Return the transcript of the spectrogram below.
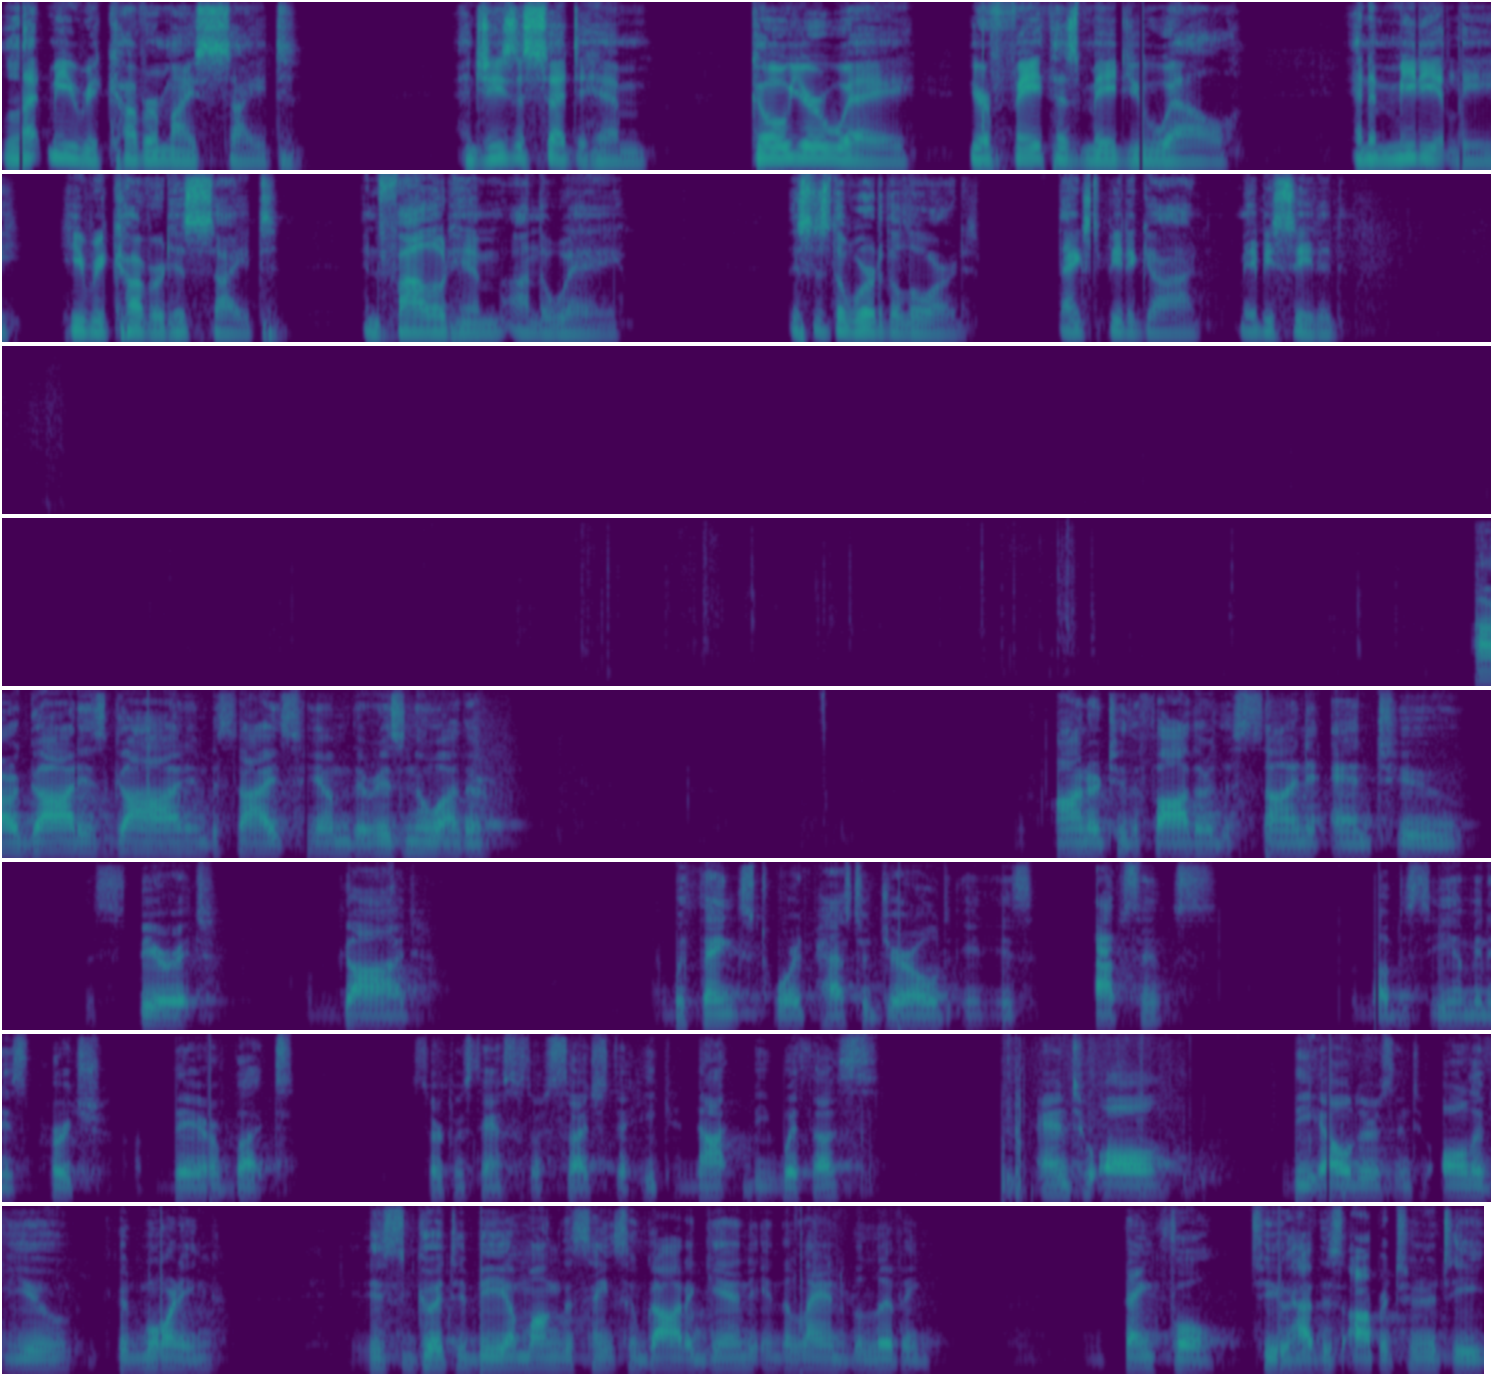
let me recover my sight. And Jesus said to him, Go your way, your faith has made you well. And immediately he recovered his sight and followed him on the way. This is the word of the Lord. Thanks be to God. May be seated. Our God is God, and besides him, there is no other. With honor to the Father, the Son, and to the Spirit of God. And with thanks toward Pastor Gerald in his absence. we'd love to see him in his perch up there, but circumstances are such that he cannot be with us. And to all the elders and to all of you, Good morning. It is good to be among the saints of God again in the land of the living. I'm thankful to have this opportunity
